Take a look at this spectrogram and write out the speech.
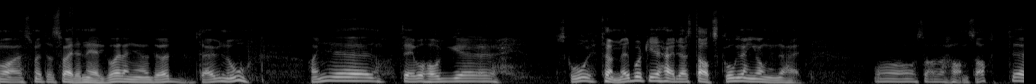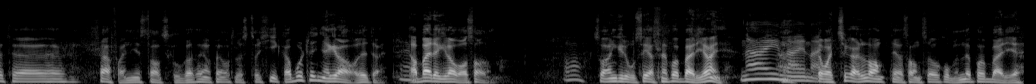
var, som heter Sverre Nergård. Han er død, død nå. Han eh, drev og hogg eh, skog, tømmer borti her i Statskog den gangen. det her. Og så hadde han sagt eh, til sjefene i Statskog at han hadde lyst til å kikke bort denne grava litt. Ja. Ja, bare grava, sa de. Å. Så han gro seg helt ned på berget, han. Nei, nei, nei. Det var ikke så galt langt ned, sånn, så kom han ned på berget.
